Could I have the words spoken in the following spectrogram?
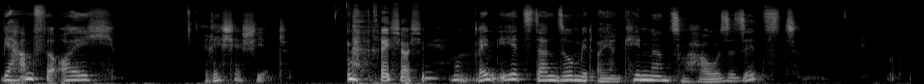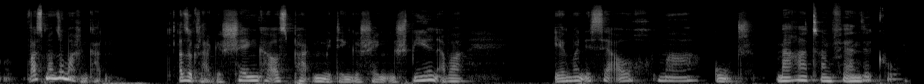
Wir haben für euch recherchiert. Recherchen. Wenn ihr jetzt dann so mit euren Kindern zu Hause sitzt, was man so machen kann. Also klar, Geschenke auspacken, mit den Geschenken spielen, aber irgendwann ist ja auch mal gut. Marathon Fernseh gucken.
